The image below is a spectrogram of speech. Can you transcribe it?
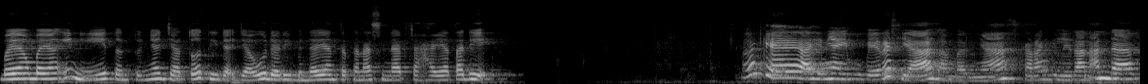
Bayang-bayang ini tentunya jatuh tidak jauh dari benda yang terkena sinar cahaya tadi. Oke, akhirnya Ibu beres ya gambarnya. Sekarang giliran Anda.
